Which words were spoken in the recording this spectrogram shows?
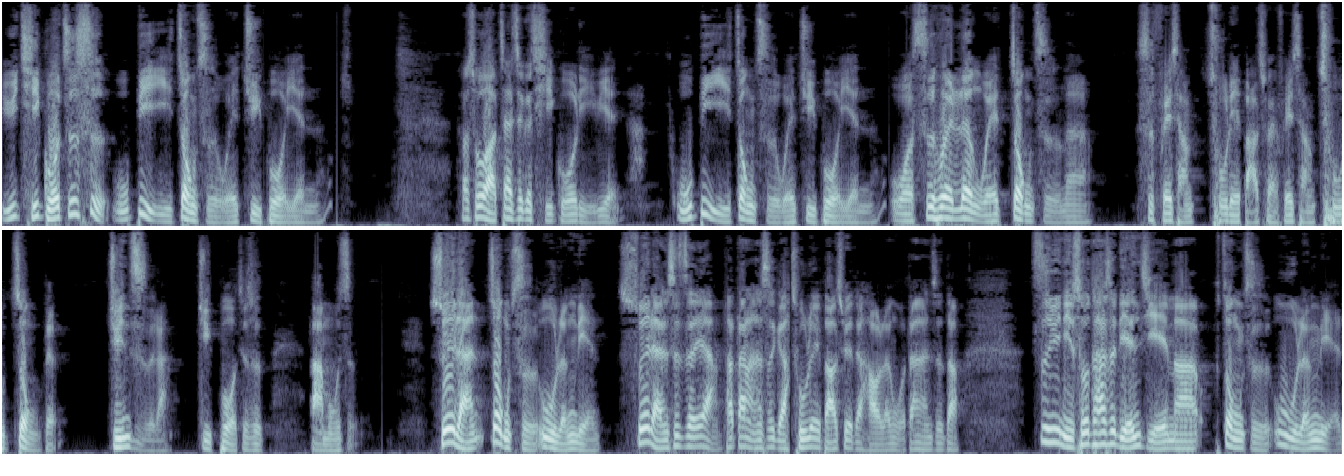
于齐国之事，吾必以仲子为巨擘焉。”他说啊，在这个齐国里面，吾必以仲子为巨擘焉。我是会认为仲子呢是非常出类拔萃、非常出众的君子啦。巨擘就是大拇指。虽然仲子勿能廉。虽然是这样，他当然是个出类拔萃的好人，我当然知道。至于你说他是廉洁吗？仲子勿能廉，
